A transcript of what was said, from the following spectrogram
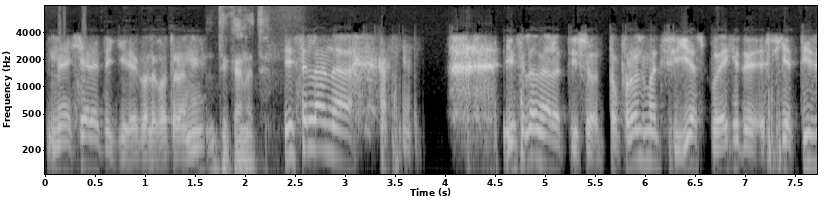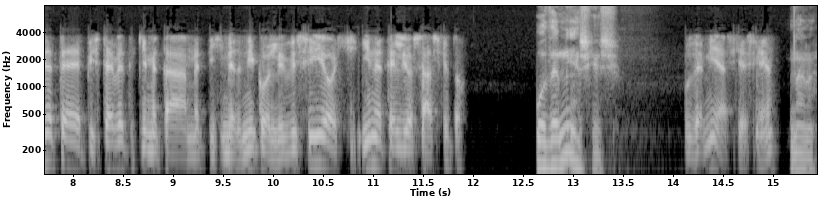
Ναι, χαίρετε κύριε Κολοκοτρώνη. Τι κάνετε; Ήθελα να... Ήθελα να ρωτήσω, το πρόβλημα της υγείας που έχετε σχετίζεται, πιστεύετε, και με, τα, με τη χειμερινή κολύβηση ή όχι, είναι τελείως άσχετο; Ουδέμια σχέση. Ουδέμια σχέση, ε. Ναι, ναι.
